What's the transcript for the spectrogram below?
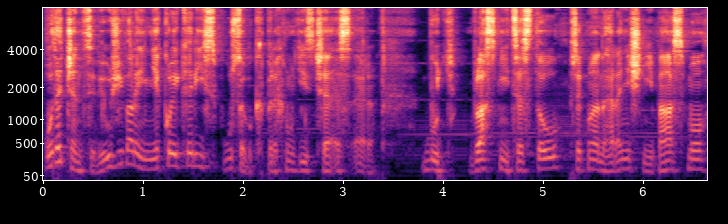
Utečenci využívali několikerý způsob k prchnutí z ČSR. Buď vlastní cestou překonat hraniční pásmo,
